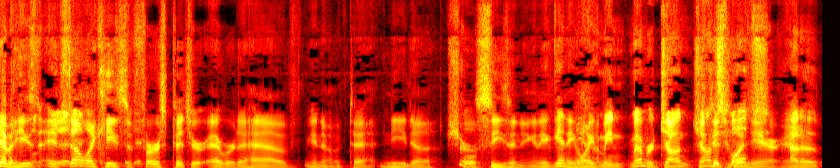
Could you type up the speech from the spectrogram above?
Yeah, but he's it's not like he's the first pitcher ever to have, you know, to need a Sure. full seasoning. And again, he Yeah, only I mean, remember John John pitched one year, yeah. had a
